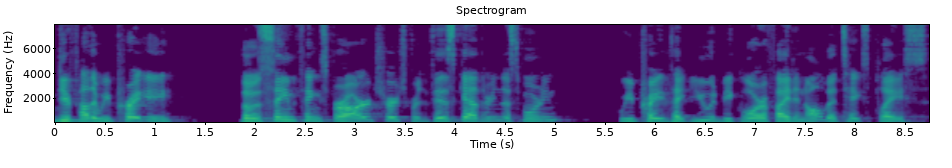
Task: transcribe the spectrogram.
Dear Father, we pray those same things for our church, for this gathering this morning. We pray that you would be glorified in all that takes place.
